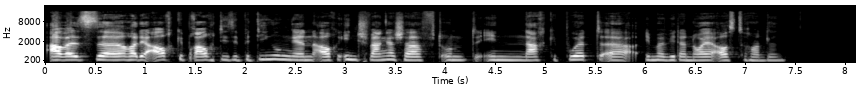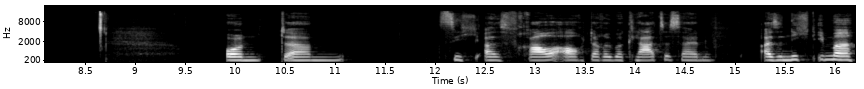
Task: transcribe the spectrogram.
Aber es äh, hat ja auch gebraucht, diese Bedingungen auch in Schwangerschaft und in Nachgeburt äh, immer wieder neu auszuhandeln. Und ähm, sich als Frau auch darüber klar zu sein, also nicht immer,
